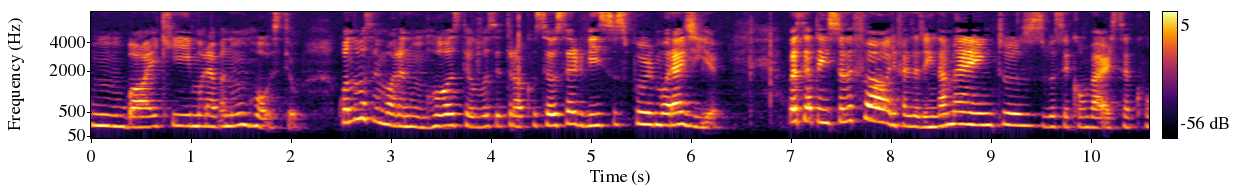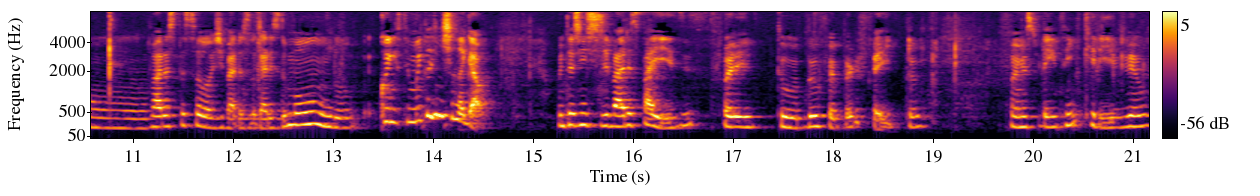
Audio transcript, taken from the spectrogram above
um boy que morava num hostel. Quando você mora num hostel, você troca os seus serviços por moradia. Você atende telefone, faz agendamentos, você conversa com várias pessoas de vários lugares do mundo. Conheci muita gente legal. Muita gente de vários países. Foi tudo, foi perfeito. Foi uma experiência incrível.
